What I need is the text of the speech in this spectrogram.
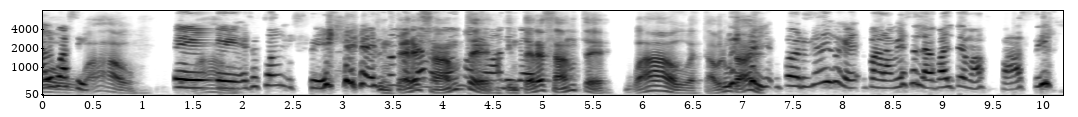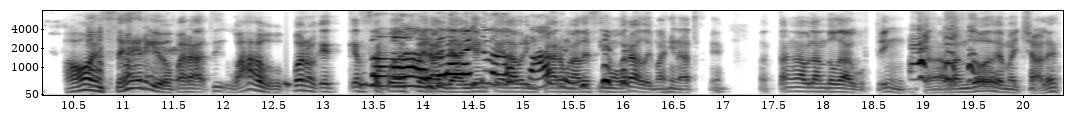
Algo así. Wow. Eh, eh, esos son, sí. interesante, interesante. Wow, está brutal. Por eso digo que para mí esa es la parte más fácil. Oh, ¿en serio? Para ti, wow. Bueno, ¿qué, qué se puede esperar de alguien que la brincaron a décimo grado? Imagínate. No están hablando de Agustín, están hablando de Maichales.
